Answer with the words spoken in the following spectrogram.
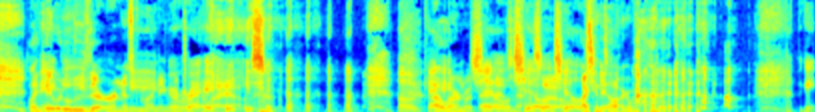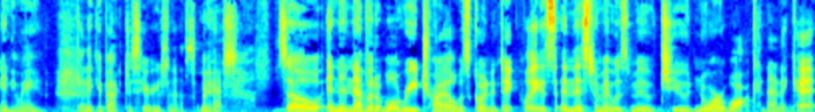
like they would lose their earnest money when trying to buy a house. okay, I learned what chill, that is now, chill, so chill, I can chill. talk about it. Okay, anyway, gotta get back to seriousness. Okay. Yes. So, an inevitable retrial was going to take place, and this time it was moved to Norwalk, Connecticut,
